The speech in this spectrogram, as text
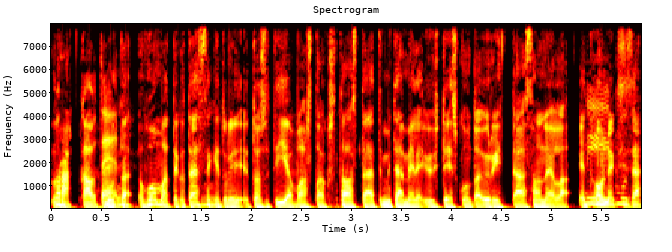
rakkauteen. Mutta huomaatteko, tässäkin tuli tuossa Tiian vastauksessa taas tämä, että mitä meille yhteiskunta yrittää sanella. Et Niin, onneksi mut- sä,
